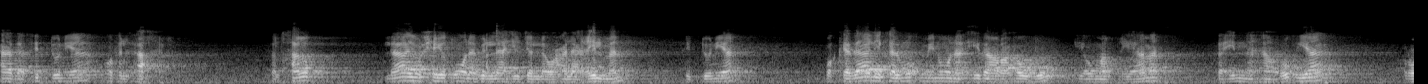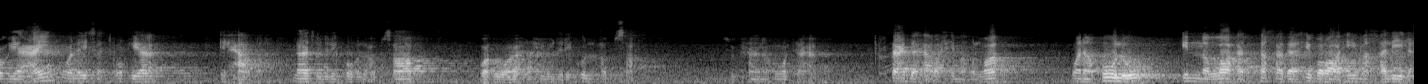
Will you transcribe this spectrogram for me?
هذا في الدنيا وفي الآخرة. فالخلق لا يحيطون بالله جل وعلا علما في الدنيا وكذلك المؤمنون إذا رأوه يوم القيامة فإنها رؤيا رؤيا عين وليست رؤيا إحاطة. لا تدركه الأبصار وهو يدرك الأبصار. سبحانه وتعالى. بعدها رحمه الله ونقول إن الله اتخذ إبراهيم خليلا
